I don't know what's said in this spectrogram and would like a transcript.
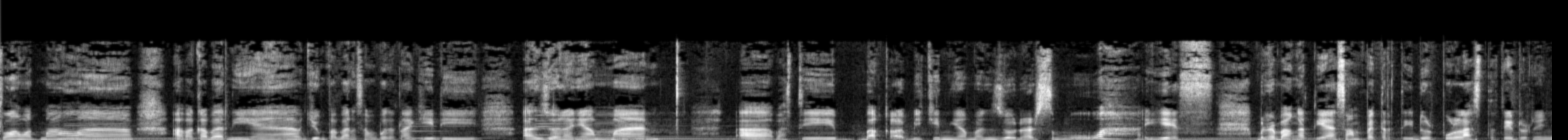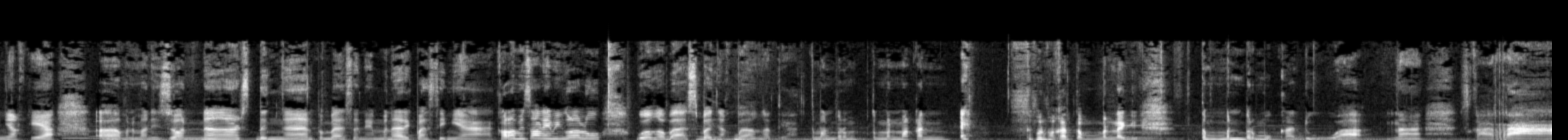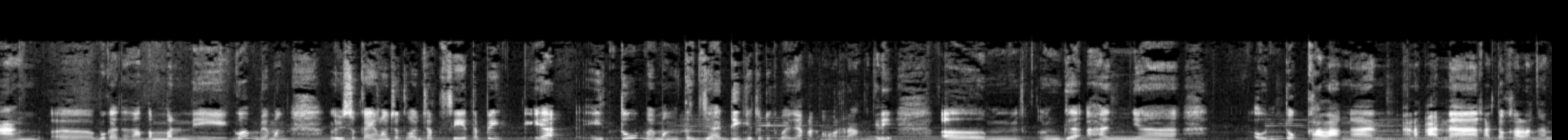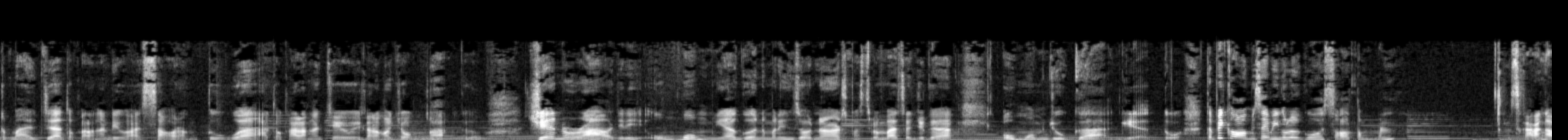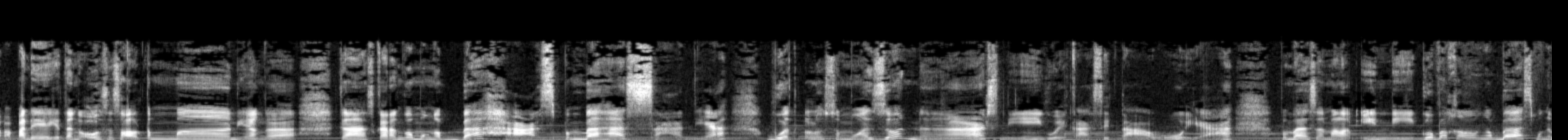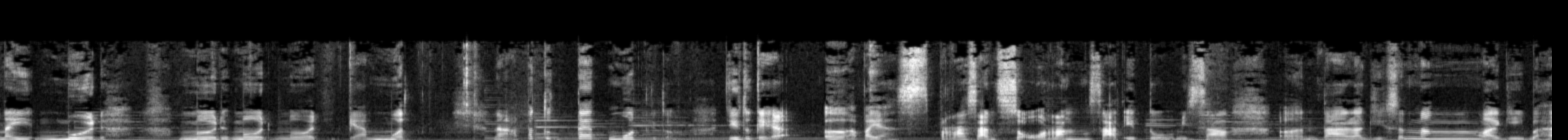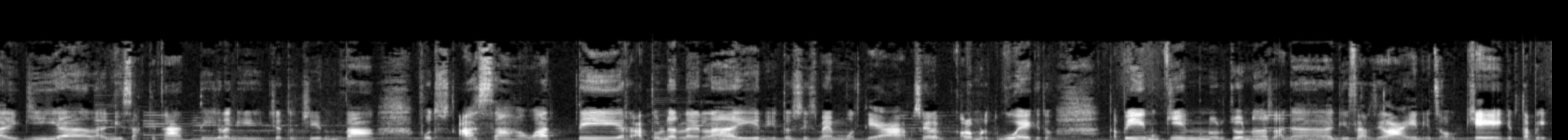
selamat malam. Apa kabar nih ya? Jumpa bareng sama Butet lagi di uh, zona nyaman. Uh, Pasti bakal bikin nyaman zona semua. Yes, bener banget ya Sampai tertidur pulas, tertidur nyenyak ya. Uh, Menemani zoners dengan pembahasan yang menarik pastinya. Kalau misalnya minggu lalu gue ngebahas banyak banget ya. Teman teman makan, eh teman makan temen lagi temen bermuka dua. Nah sekarang uh, bukan tentang temen nih. Gue memang lebih suka yang loncat-loncat sih tapi ya itu memang terjadi gitu di kebanyakan orang. Jadi um, enggak hanya untuk kalangan anak-anak atau kalangan remaja atau kalangan dewasa orang tua atau kalangan cewek kalangan cowok enggak gitu. General jadi umum ya gue nemenin zoners pasti pembahasan juga umum juga gitu. Tapi kalau misalnya minggu lalu gue soal temen sekarang nggak apa-apa deh kita nggak usah soal temen ya nggak. Nah sekarang gue mau ngebahas pembahasan ya buat lo semua zoners. Nih gue kasih tahu ya pembahasan malam ini gue bakal ngebahas mengenai mood. Mood mood mood. Ya mood. Nah apa tuh tet mood gitu? Jadi itu kayak uh, apa ya perasaan seorang saat itu. Misal entah lagi seneng lagi bahagia lagi sakit hati lagi jatuh cinta putus asa khawatir atau dan lain-lain. Itu sih mood ya. Maksudnya kalau menurut gue gitu. Tapi mungkin menurut Jonas ada lagi versi lain it's okay gitu. Tapi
